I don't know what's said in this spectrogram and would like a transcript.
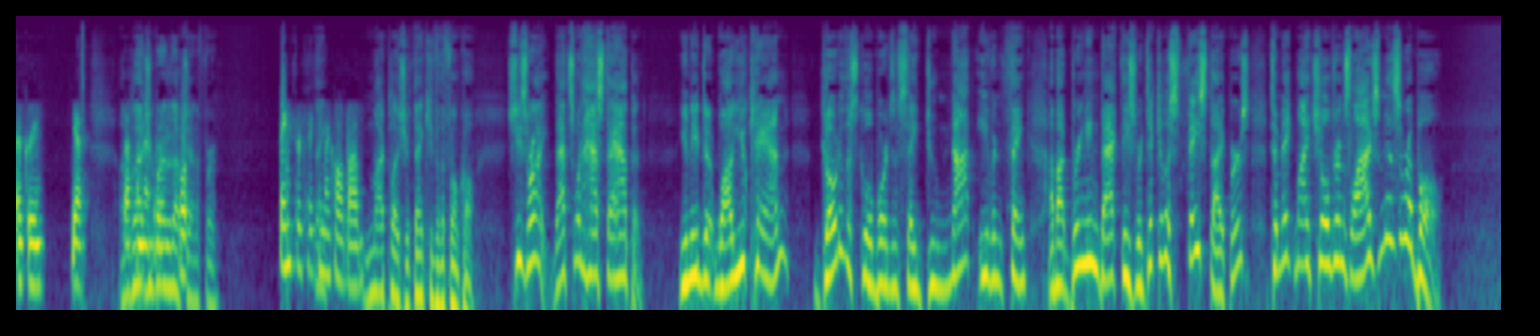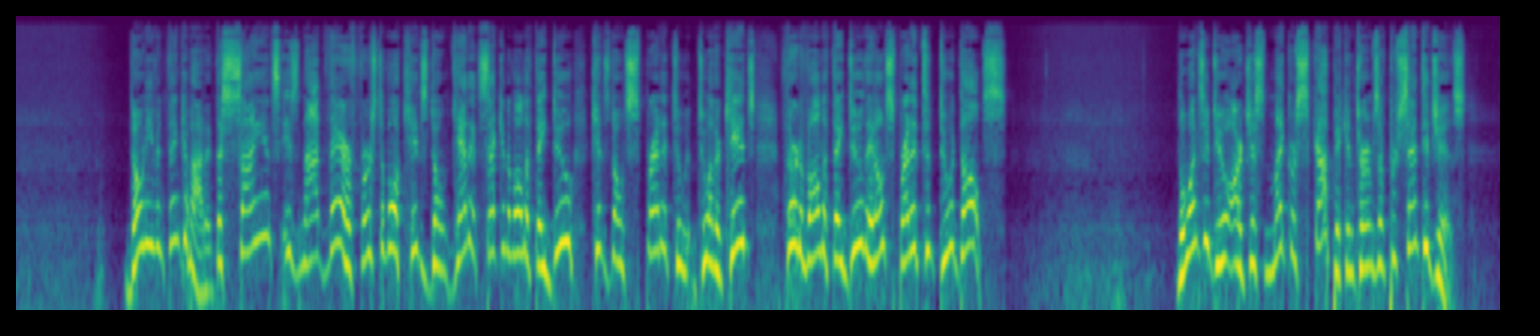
Agree. Yes. I'm glad you brought it up, Well, Jennifer. Thanks for taking my call, Bob. My pleasure. Thank you for the phone call. She's right. That's what has to happen. You need to, while you can, go to the school boards and say, do not even think about bringing back these ridiculous face diapers to make my children's lives miserable. Don't even think about it. The science is not there. First of all, kids don't get it. Second of all, if they do, kids don't spread it to, to other kids. Third of all, if they do, they don't spread it to, to adults. The ones who do are just microscopic in terms of percentages.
